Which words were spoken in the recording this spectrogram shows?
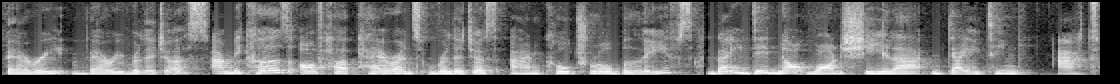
very, very religious. And because of her parents' religious and cultural beliefs, they did not want Sheila dating at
